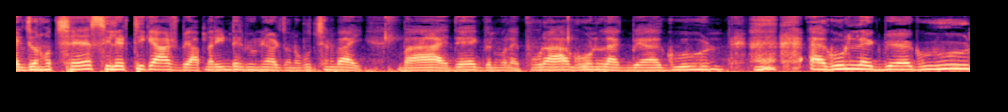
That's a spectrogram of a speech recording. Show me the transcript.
একজন হচ্ছে সিলেট থেকে আসবে আপনার ইন্টারভিউ নেওয়ার জন্য বুঝছেন ভাই? ভাই দেখবেন বলে পুরা আগুন লাগবে আগুন হ্যাঁ? আগুন লাগবে আগুন।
